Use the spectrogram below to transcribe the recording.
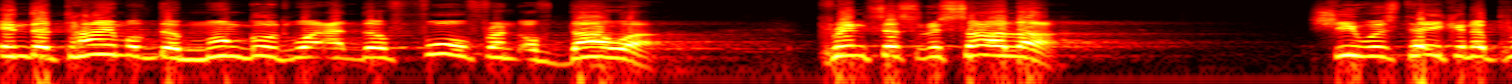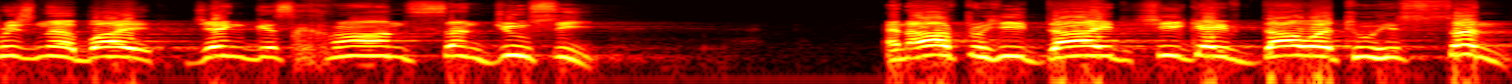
in the time of the Mongols were at the forefront of dawah. Princess Risala, she was taken a prisoner by Genghis Khan's son Jusi and after he died, she gave dawah to his son,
